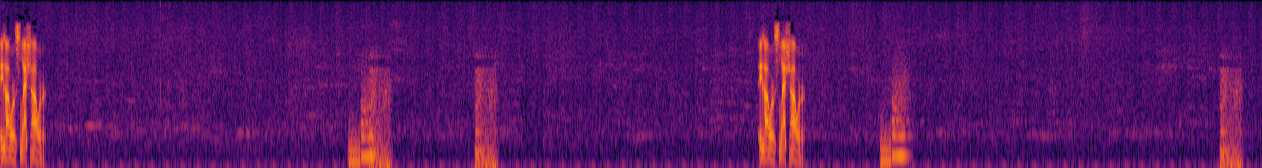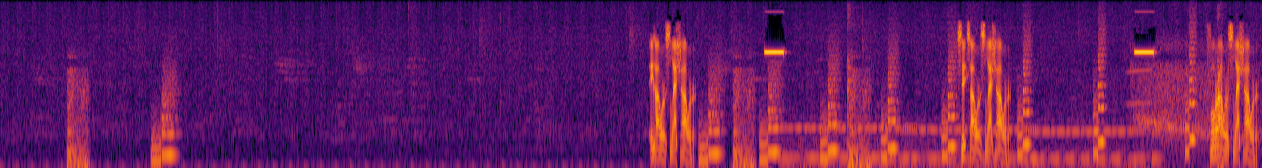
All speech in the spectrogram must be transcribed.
Eight hours slash hour. Eight hours slash hour. Eight hours slash hour. Six hours slash hour. Four hours slash hour.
